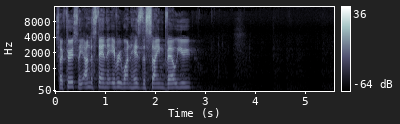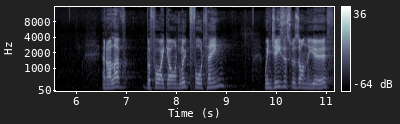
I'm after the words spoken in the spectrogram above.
So, firstly, understand that everyone has the same value. And I love, before I go on, Luke 14, when Jesus was on the earth,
